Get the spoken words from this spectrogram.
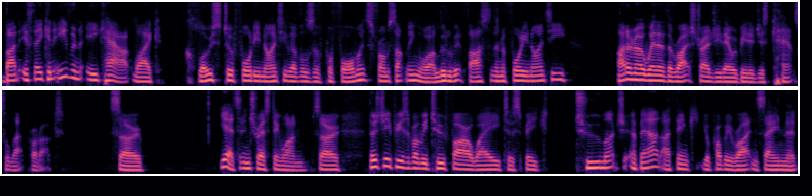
But if they can even eke out like close to 4090 levels of performance from something or a little bit faster than a 4090, I don't know whether the right strategy there would be to just cancel that product. So, yeah, it's an interesting one. So, those GPUs are probably too far away to speak too much about. I think you're probably right in saying that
